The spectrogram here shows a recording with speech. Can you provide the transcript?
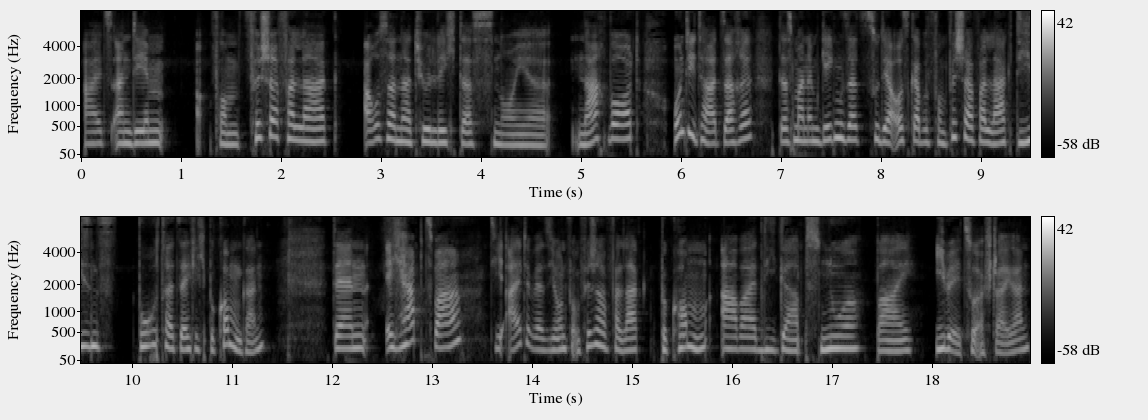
als an dem vom Fischer Verlag, außer natürlich das neue Nachwort und die Tatsache, dass man im Gegensatz zu der Ausgabe vom Fischer Verlag dieses Buch tatsächlich bekommen kann. Denn ich habe zwar die alte Version vom Fischer Verlag bekommen, aber die gab's nur bei eBay zu ersteigern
